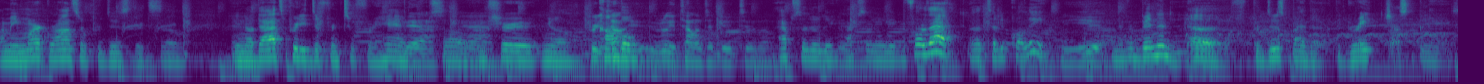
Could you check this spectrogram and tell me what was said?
I mean, Mark Ronson produced it, so you know that's pretty different too for him. Yeah, So yeah. I'm sure you know Pretty combo. he's really talented dude too, though. Absolutely, absolutely. Before that, uh, Talib Kweli. Yeah. Never been in love. Produced by the, the great Just Blaze.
